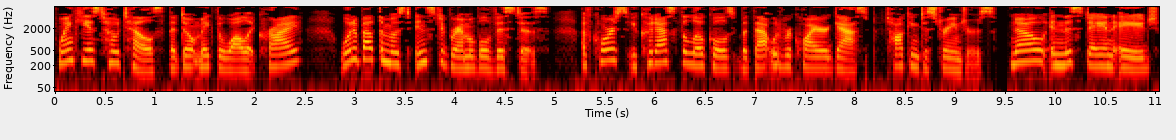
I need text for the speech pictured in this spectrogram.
swankiest hotels that don't make the wallet cry? What about the most Instagrammable vistas? Of course, you could ask the locals, but that would require gasp, talking to strangers. No, in this day and age,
